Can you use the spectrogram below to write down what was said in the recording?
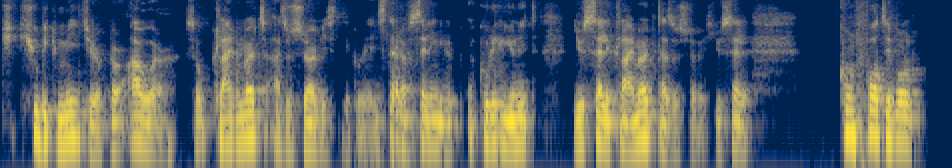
cubic meter per hour, so climate as a service. Instead of selling a, a cooling unit, you sell climate as a service. You sell comfortable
